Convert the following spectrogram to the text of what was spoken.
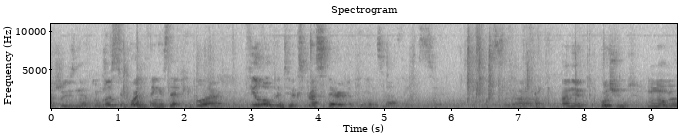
о жизни, о том, The most important thing is that people are feel open to express their opinions about things. э, они очень много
